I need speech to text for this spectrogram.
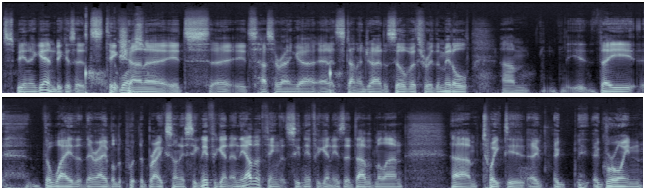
spin again because it's Theekshana, it's uh, it's Hasaranga, and it's Dhananjaya de Silva through the middle. Um, they, the way that they're able to put the brakes on is significant. And the other thing that's significant is that Dawid Malan um, tweaked a, a, a groin.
